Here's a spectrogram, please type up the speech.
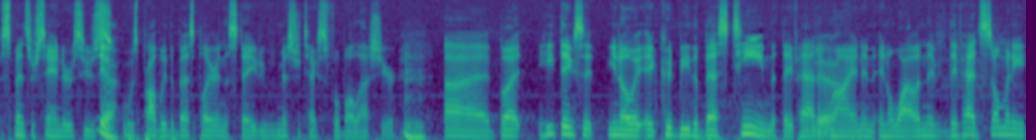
Spencer Sanders, who's Yeah. was probably the best player in the state, who was Mr. Texas football last year. Mhm. Uh, but he thinks that, you know, it, it could be the best team that they've had at Ryan in, in a while, and they've they've had so many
